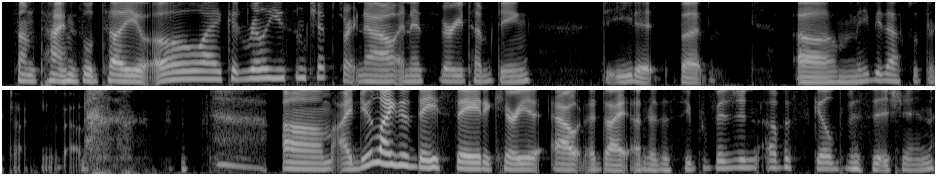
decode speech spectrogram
sometimes will tell you, "Oh, I could really use some chips right now," and it's very tempting to eat it. But um, maybe that's what they're talking about. um, I do like that they say to carry out a diet under the supervision of a skilled physician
